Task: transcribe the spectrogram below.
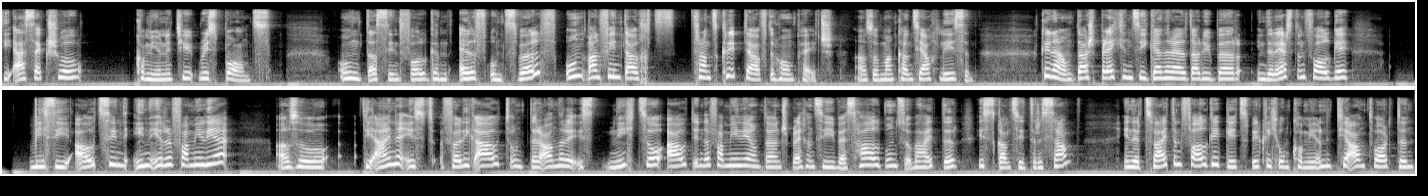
The Asexual Community Response. Und das sind Folgen 11 und 12. Und man findet auch Transkripte auf der Homepage. Also man kann sie auch lesen. Genau, und da sprechen sie generell darüber in der ersten Folge, wie sie out sind in ihrer Familie. Also die eine ist völlig out und der andere ist nicht so out in der Familie und dann sprechen sie weshalb und so weiter. Ist ganz interessant. In der zweiten Folge geht es wirklich um Community-Antworten.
